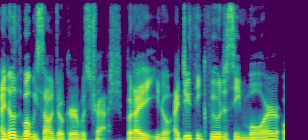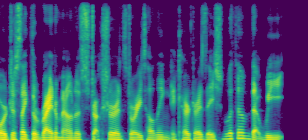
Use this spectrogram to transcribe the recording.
I know what we saw in Joker was trash, but I, you know, I do think if we would have seen more, or just like the right amount of structure and storytelling and characterization with him that we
